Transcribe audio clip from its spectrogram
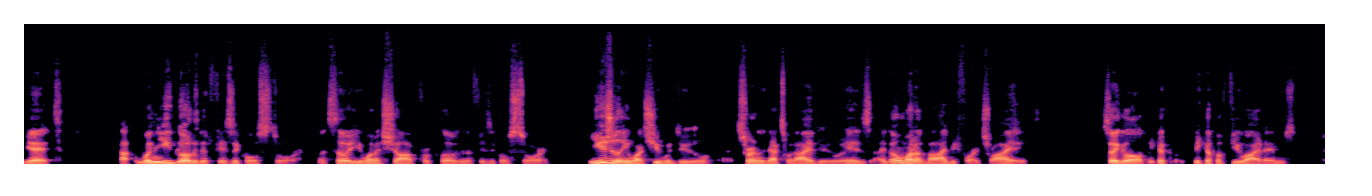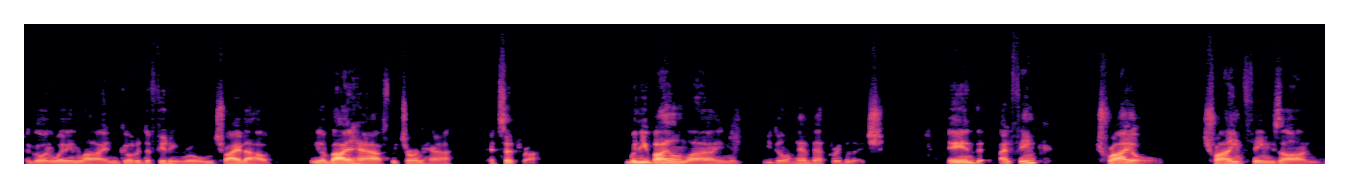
yet. Uh, when you go to the physical store, let's say you want to shop for clothes in the physical store, usually what you would do certainly that's what I do, is I don't want to buy before I try it. So I go pick up, pick up a few items, I go and wait in line, go to the fitting room, try it out, you know, buy half, return half, etc. When you buy online, you don't have that privilege. And I think trial, trying things on,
